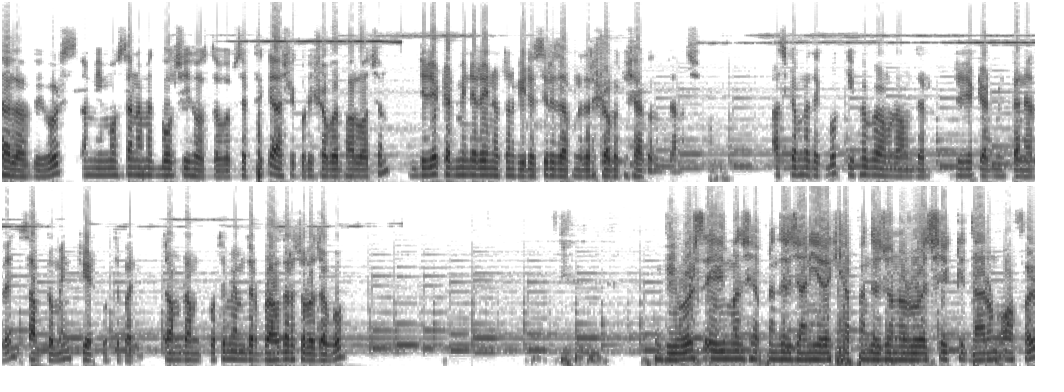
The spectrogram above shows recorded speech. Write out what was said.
Hello viewers আমি মোস্তান আহমেদ বলছি host website থেকে। আশা করি সবাই ভালো আছেন। ডিরেক্ট অ্যাডমিনের এই নতুন ভিডিও সিরিজ আপনাদের সবাইকে স্বাগত জানাচ্ছি। আজকে আমরা দেখব কীভাবে আমরা আমাদের ডিরেক্ট অ্যাডমিন প্যানেলে সাবডোমেইন ক্রিয়েট করতে পারি। তো আমরা প্রথমে আমাদের ব্রাউজারে চলে যাব। ভিউয়ার্স এর মাঝে আপনাদের জানিয়ে রাখি, আপনাদের জন্য রয়েছে একটি দারুণ অফার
